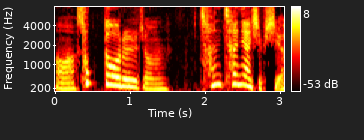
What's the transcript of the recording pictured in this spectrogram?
어, 속도를 좀 천천히 하십시오.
